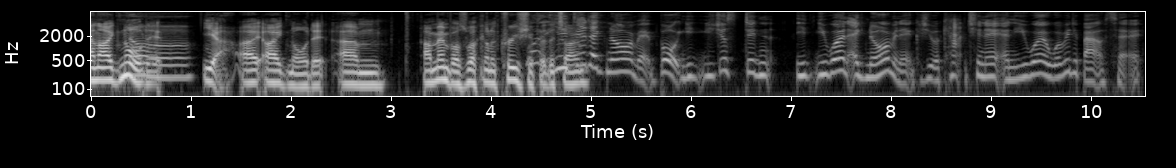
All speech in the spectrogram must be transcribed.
and I ignored it. Oh. Yeah, I, I ignored it. Um, I remember I was working on a cruise ship Well, at the you time. You did ignore it, but you, you just didn't. You, you weren't ignoring it because you were catching it and you were worried about it.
